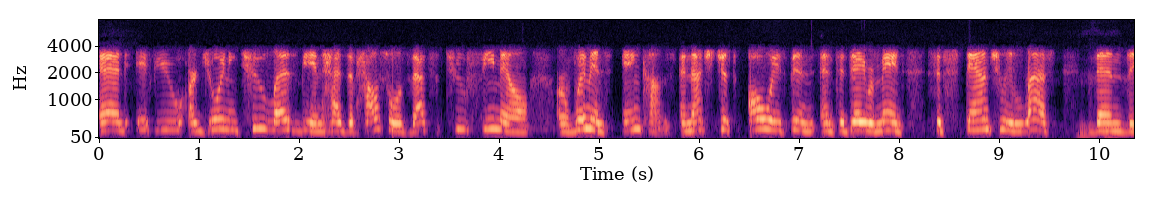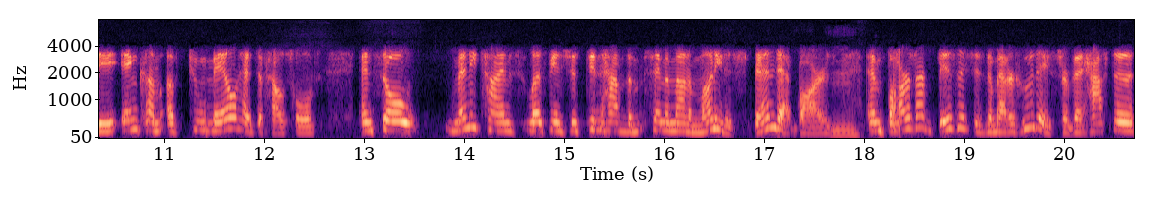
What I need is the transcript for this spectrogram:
And if you are joining two lesbian heads of households, that's two female or women's incomes. And that's just always been and today remains substantially less than the income of two male heads of households. And so many times lesbians just didn't have the same amount of money to spend at bars. Mm. And bars are businesses, no matter who they serve. They have to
